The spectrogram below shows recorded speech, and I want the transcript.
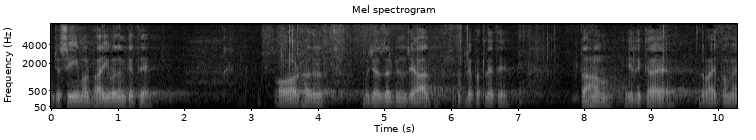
جسیم اور بھاری وزن کے تھے اور حضرت مجزر بن زیاد دبلے پتلے تھے، تاہم یہ لکھا ہے روایتوں میں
